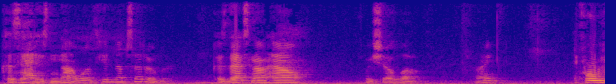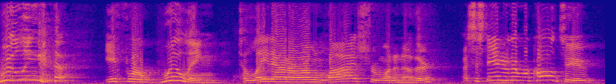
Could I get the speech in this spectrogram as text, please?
Because that is not worth getting upset over. Because that's not how we show love, right? If we're willing, if we're willing to lay down our own lives for one another, that's the standard that we're called to.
